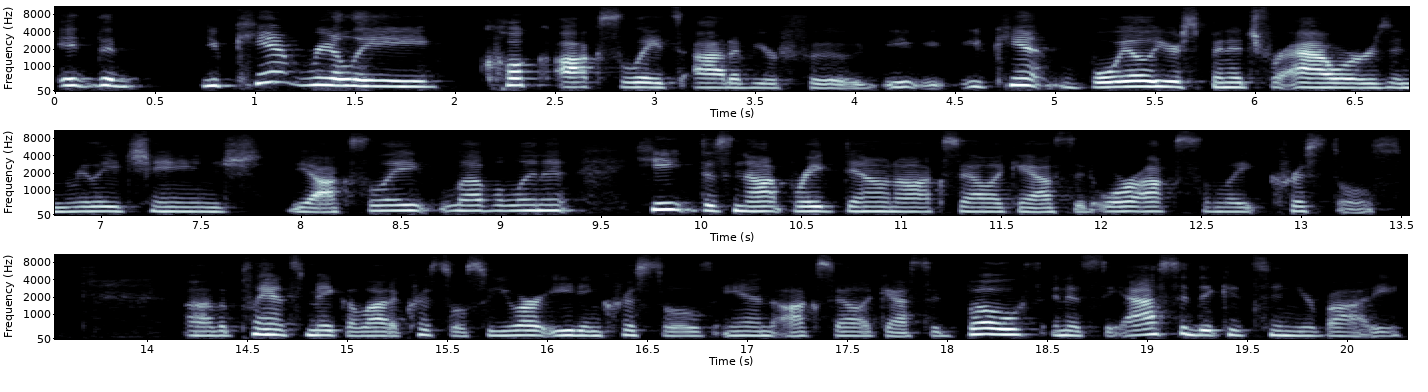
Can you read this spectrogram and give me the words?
it the, you can't really cook oxalates out of your food. You, you can't boil your spinach for hours and really change the oxalate level in it. Heat does not break down oxalic acid or oxalate crystals uh, the plants make a lot of crystals. So you are eating crystals and oxalic acid both, and it's the acid that gets in your body.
